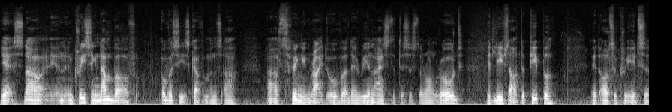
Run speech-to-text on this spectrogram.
Yes. Now, an increasing number of overseas governments are are swinging right over. They realize that this is the wrong road. It leaves out the people. It also creates a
